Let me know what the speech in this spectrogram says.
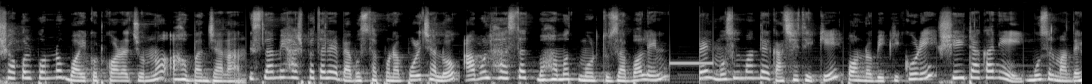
সকল পণ্য বয়কট করার জন্য আহ্বান জানান। ইসলামী হাসপাতালের ব্যবস্থাপনা পরিচালক আবুল হাসনাত মোহাম্মদ মুর্তুজা বলেন, ইসরায়েল মুসলমানদের কাছে থেকে পণ্য বিক্রি করে সেই টাকা নিয়েই মুসলমানদের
